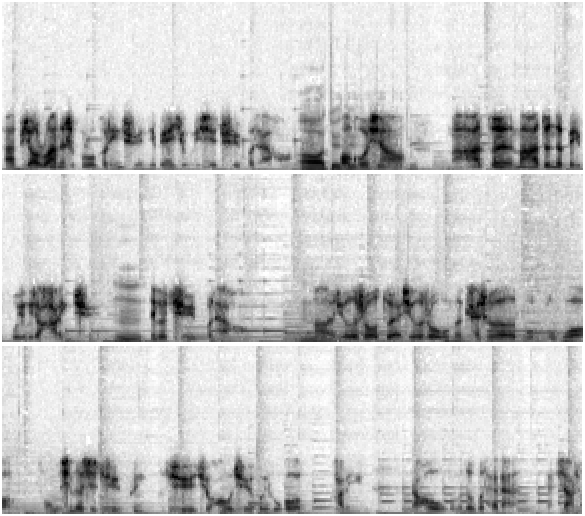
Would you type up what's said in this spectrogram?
它比较乱的是布鲁克林区那边有一些区不太好，哦，对对，包括像曼哈顿曼哈顿的北部有个叫哈林区，嗯那个区不太好啊、嗯有的时候对，有的时候我们开车路路过从新泽西去去去皇后区会路过哈林，然后我们都不太敢敢下车。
